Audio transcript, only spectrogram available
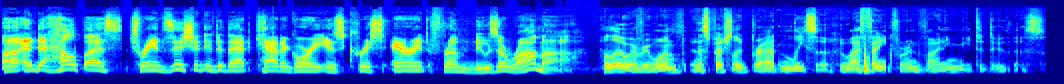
uh, and to help us transition into that category is Chris Arrant from Newsarama. Hello, everyone, and especially Brad and Lisa, who I thank for inviting me to do this.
